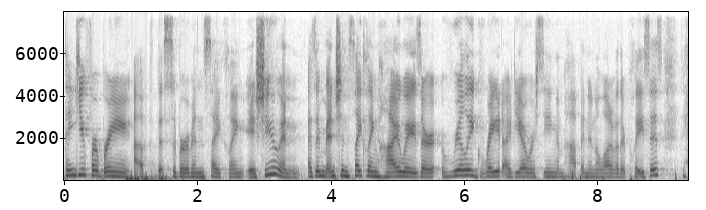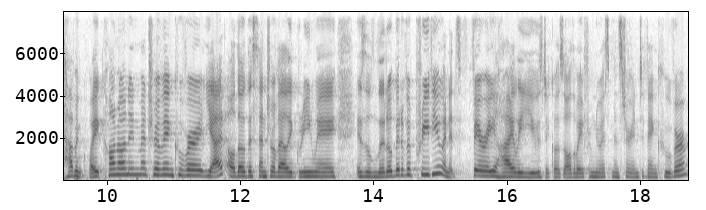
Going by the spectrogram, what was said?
Thank you for bringing up the suburban cycling issue. And as I mentioned, cycling highways are a really great idea. We're seeing them happen in a lot of other places. They haven't quite caught on in Metro Vancouver yet, although the Central Valley Greenway is a little bit of a preview and it's very highly used. It goes all the way from New Westminster into Vancouver.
